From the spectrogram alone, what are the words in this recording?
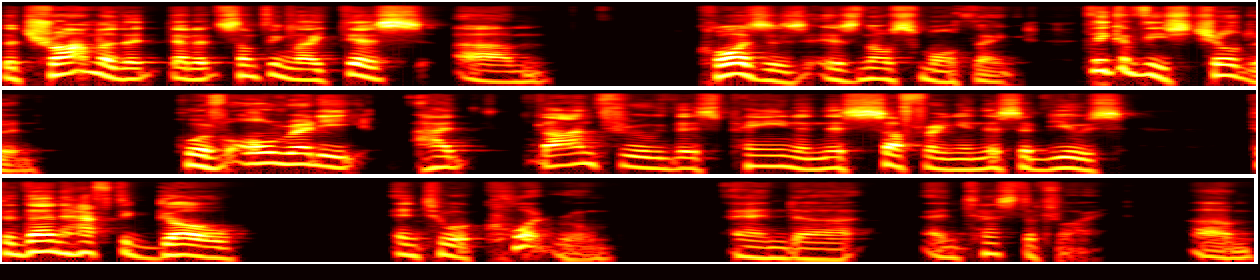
the trauma that that it's something like this um, causes is no small thing. Think of these children who have already had gone through this pain and this suffering and this abuse to then have to go into a courtroom and uh, and testify. Um,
